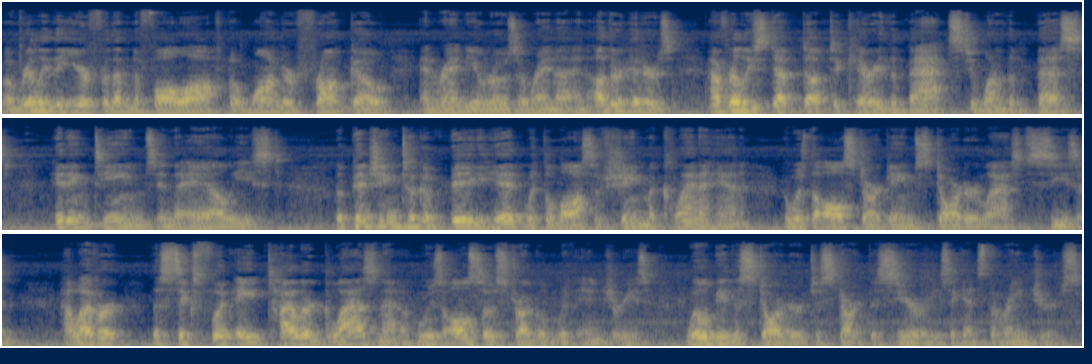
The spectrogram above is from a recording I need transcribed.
Uh, really the year for them to fall off. But Wander Franco and Randy Arozarena and other hitters have really stepped up to carry the bats to one of the best hitting teams in the AL East. The pitching took a big hit with the loss of Shane McClanahan, who was the All Star Game starter last season. However, the 6'8 Tyler Glasnow, who has also struggled with injuries, will be the starter to start the series against the Rangers.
